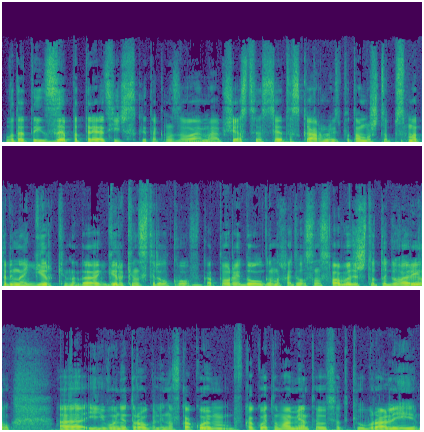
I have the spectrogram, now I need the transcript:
вот этой зе-патриотической так называемой общественности это скармливать. Потому что посмотри на Гиркина, да, Гиркин Стрелков, который долго находился на свободе, что-то говорил, а, и его не трогали. Но в, какой, в какой-то момент его все-таки убрали и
